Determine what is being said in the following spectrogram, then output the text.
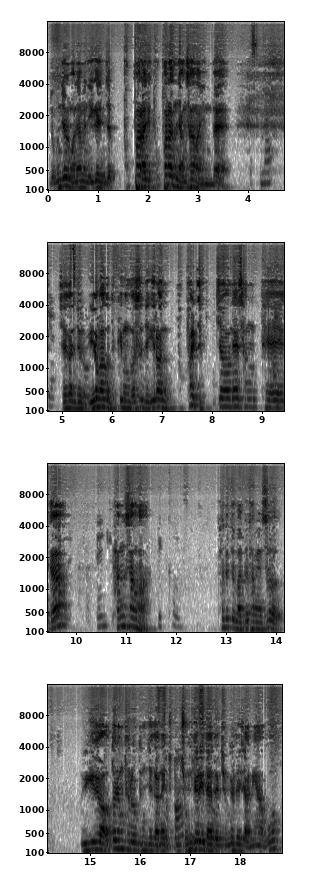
근데 문제는 뭐냐면 이게 이제 폭발 아직 폭발하는 양상은 아닌데 제가 이제. 위험하고 느끼는 것은 이제 이런 폭발 직전의 상태가 항상화 터질 듯 말듯 하면서 위기가 어떤 형태로든지 간에 좀 종결이 돼야 되는 종결되지 아니하고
